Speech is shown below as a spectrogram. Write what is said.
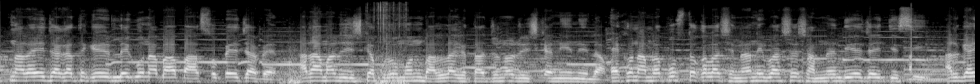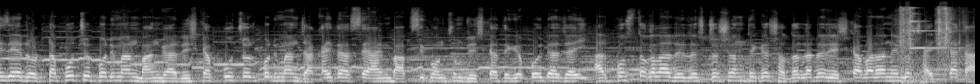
আপনারা এই জায়গা থেকে লেগুনা বা বাসও পেয়ে যাবেন। আর আমার রিক্সা ভ্রমণ ভালো লাগে, তার জন্য রিক্সা নিয়ে নিলাম। এখন আমরা পুস্তকলা সেনানিবাসের সামনে দিয়ে যাইতেছি। আর গাইজ এই রোডটা প্রচুর পরিমাণ ভাঙ্গা, রিক্সা প্রচুর পরিমাণ জাকাইতে আছে, আমি ভাবছি কোনসুম রিক্সা থেকে পয়দা যাই আর পুস্তকলা রেল স্টেশন থেকে সদরঘাটে রিক্সা ভাড়া নিল ষাট টাকা।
